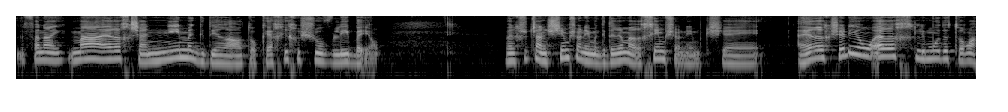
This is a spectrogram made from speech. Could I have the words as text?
לפניי? מה הערך שאני מגדירה אותו כהכי חשוב לי ביום? ואני חושבת שאנשים שונים מגדירים ערכים שונים, כשהערך שלי הוא ערך לימוד התורה.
